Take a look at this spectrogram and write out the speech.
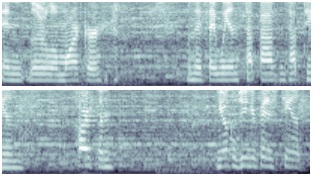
in a little marker when they say wins, top fives, and top 10s. Carson, your Uncle Junior finished 10th.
